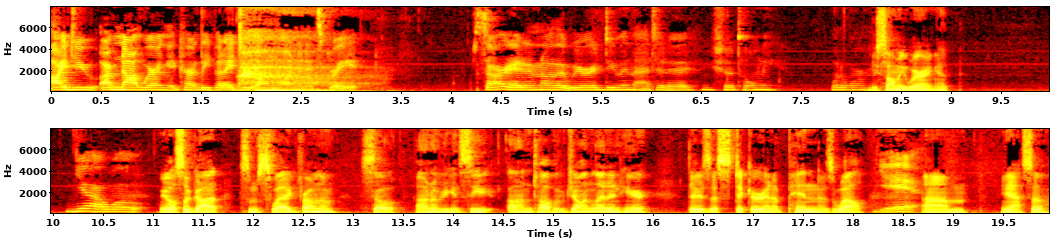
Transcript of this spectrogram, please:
I do. I'm not wearing it currently, but I do own one, and it's great. Sorry, I didn't know that we were doing that today. You should have told me. What a warm. You saw me wearing it. Yeah, well, We also got some swag from them. So I don't know if you can see on top of John Lennon here. There's a sticker and a pin as well. yeah. Um, yeah, so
